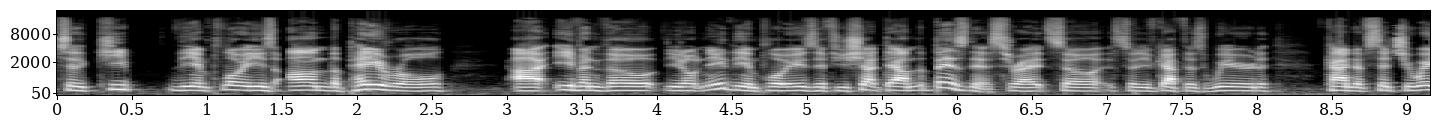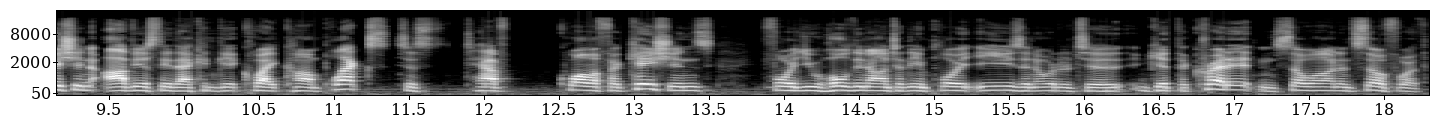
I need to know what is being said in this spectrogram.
to keep the employees on the payroll. Uh, even though you don't need the employees if you shut down the business, right? So, so you've got this weird kind of situation. Obviously, that can get quite complex to have qualifications for you holding on to the employees in order to get the credit and so on and so forth.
